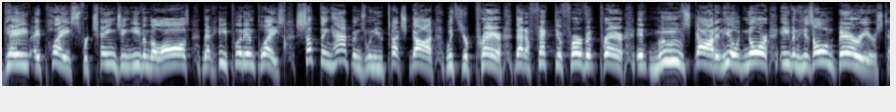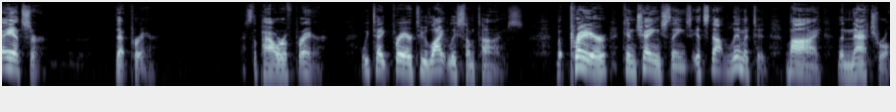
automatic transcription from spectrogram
gave a place for changing even the laws that He put in place. Something happens when you touch God with your prayer, that effective, fervent prayer. It moves God, and He'll ignore even His own barriers to answer that prayer. That's the power of prayer. We take prayer too lightly sometimes, but prayer can change things. It's not limited by the natural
